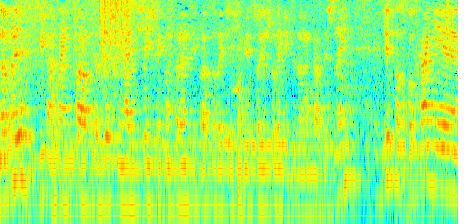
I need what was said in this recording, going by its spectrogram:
dobry, witam Państwa serdecznie na dzisiejszej konferencji prasowej w siedzibie Sojuszu Lewicy Demokratycznej. Jest to spotkanie,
